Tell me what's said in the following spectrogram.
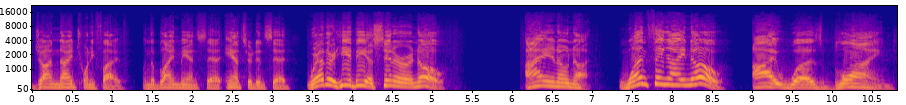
John 9 25, when the blind man said, answered and said, Whether he be a sinner or no, I know not. One thing I know, I was blind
